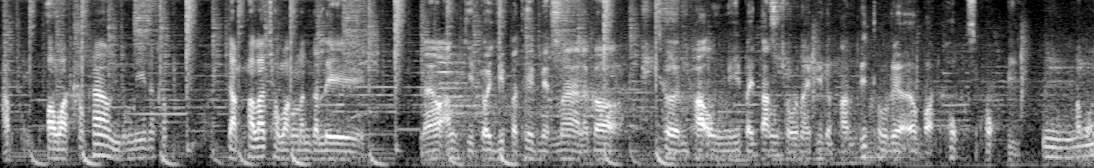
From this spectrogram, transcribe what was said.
ครับประวัติคร่าวๆอยู่ตรงนี้นะครับ จากพระราชวังมันเดเลย์แล้วอังกฤษก็ยึดประเทศเมียนมา แล้วก็เชิญพระองค์นี้ไปตั้งโชว์ในพิพิธภัณฑ์วิกตอเรียแอลบอร์ด66 ปีครับผม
